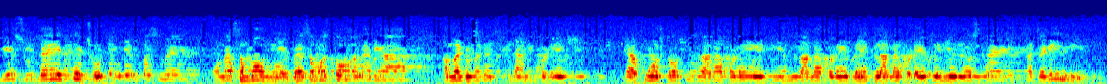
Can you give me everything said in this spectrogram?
ये सुविधाएँ इतने छोटे कैंपस में होना संभव नहीं है। मैं समझता हूँ, अगर यहाँ हमें डिस्पेंसरी लानी पड़े, या पोस्ट ऑफ़िस लाना पड़े एटीएम लाना पड़े बैंक लाना पड़े तो ये व्यवस्था है जगह ही नहीं है।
